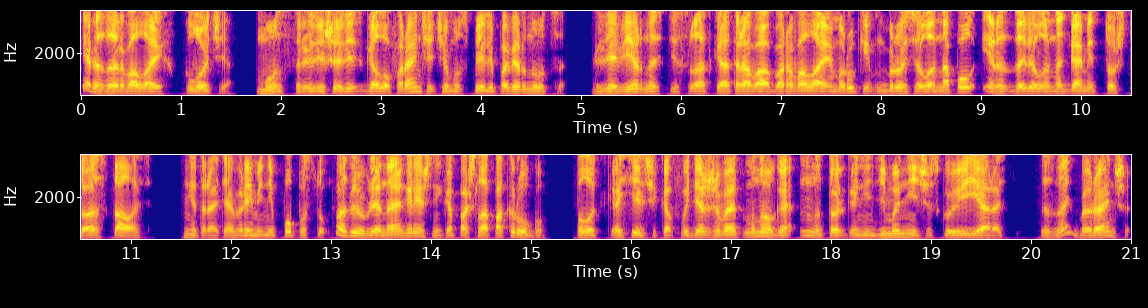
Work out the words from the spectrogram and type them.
и разорвала их в клочья. Монстры лишились голов раньше, чем успели повернуться. Для верности сладкая отрава оборвала им руки, бросила на пол и раздавила ногами то, что осталось. Не тратя времени попусту, возлюбленная грешника пошла по кругу. Плоть косильщиков выдерживает много, но только не демоническую ярость. Знать бы раньше.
